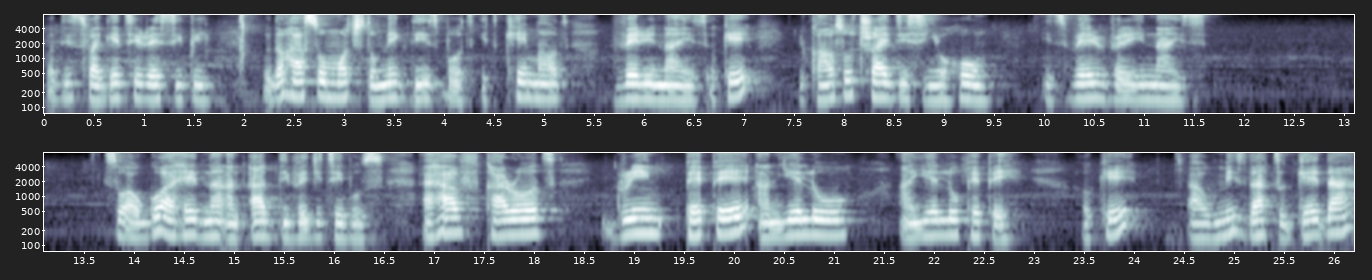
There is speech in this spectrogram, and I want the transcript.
for this spaghetti recipe. We don't have so much to make this but it came out very nice okay? You can also try this in your home. It's very very nice. So I'll go ahead now and add the vegetables. I have carrots green pepper and yellow and yellow pepper. Okay? I'll mix that together.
